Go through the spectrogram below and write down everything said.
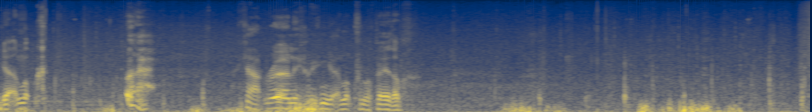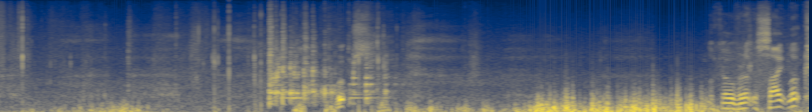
can get a look. I can't really, we can get a look from up here though. Whoops. Look over at the site, look.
